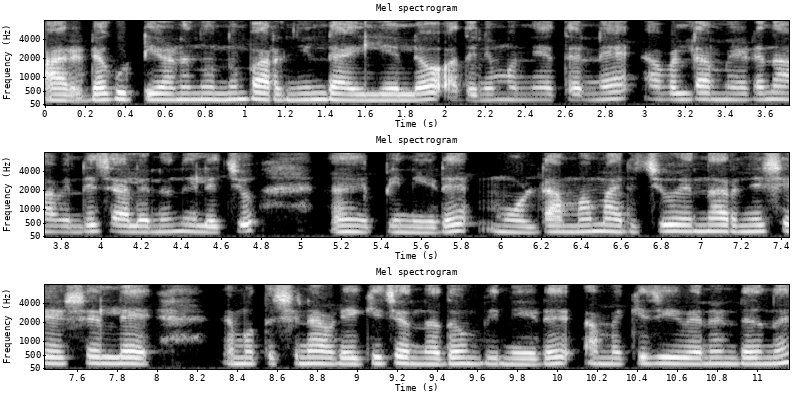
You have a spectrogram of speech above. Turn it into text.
ആരുടെ കുട്ടിയാണെന്നൊന്നും പറഞ്ഞിട്ടുണ്ടായില്ലല്ലോ അതിനു മുന്നേ തന്നെ അവളുടെ അമ്മയുടെ നാവിന്റെ ചലനം നിലച്ചു. പിന്നീട് മോളുടെ അമ്മ മരിച്ചു എന്നറിഞ്ഞ ശേഷമല്ലേ മുത്തശ്ശൻ അവിടേക്ക് ചെന്നതും പിന്നീട് അമ്മയ്ക്ക് ജീവനുണ്ടെന്ന്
